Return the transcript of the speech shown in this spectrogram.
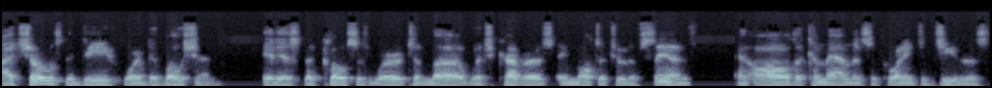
I chose the D for devotion. It is the closest word to love, which covers a multitude of sins and all the commandments according to Jesus.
